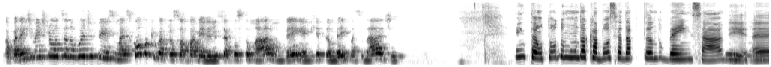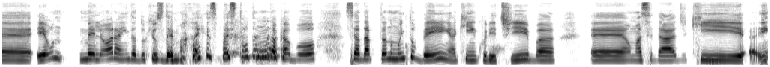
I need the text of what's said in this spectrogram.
aparentemente para você não foi difícil, mas como que vai para sua família? Eles se acostumaram bem aqui também com a cidade? Então, todo mundo acabou se adaptando bem, sabe? Uhum. É, eu melhor ainda do que os demais, mas todo mundo acabou se adaptando muito bem aqui em Curitiba é uma cidade que eh,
